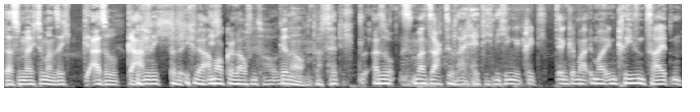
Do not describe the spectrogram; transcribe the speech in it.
Das möchte man sich also gar nicht. Also ich wäre amok gelaufen zu Hause. Genau. Das hätte ich, also man sagt so leicht, hätte ich nicht hingekriegt. Ich denke mal immer in Krisenzeiten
